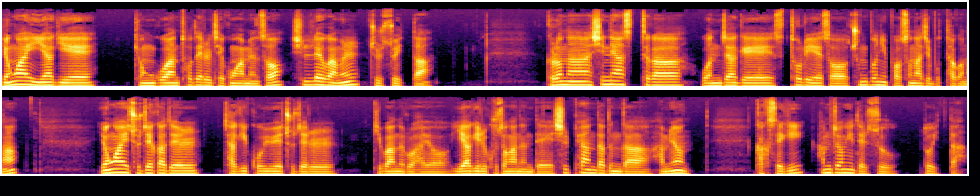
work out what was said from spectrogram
영화의 이야기에 견고한 토대를 제공하면서 신뢰감을 줄 수 있다. 그러나 시네아스트가 원작의 스토리에서 충분히 벗어나지 못하거나 영화의 주제가 될 자기 고유의 주제를 기반으로 하여 이야기를 구성하는 데 실패한다든가 하면 각색이 함정이 될 수 도 있다.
